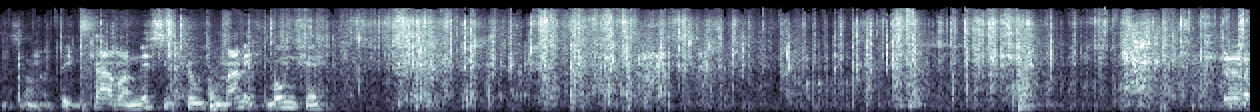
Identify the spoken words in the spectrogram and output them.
It's on a big caravan. This includes Manic Monkey. Uh,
